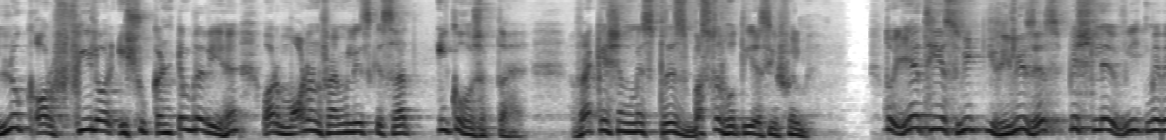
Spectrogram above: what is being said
लुक और फील और इशू कंटेम्प्रेरी है और मॉडर्न फैमिलीज़ के साथ इको हो सकता है। वैकेशन में स्ट्रेस बस्टर होती है ऐसी फ़िल्में। तो ये थी इस वीक की रिलीजेस। पिछले वीक में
